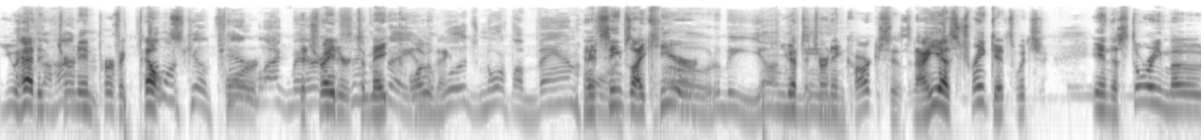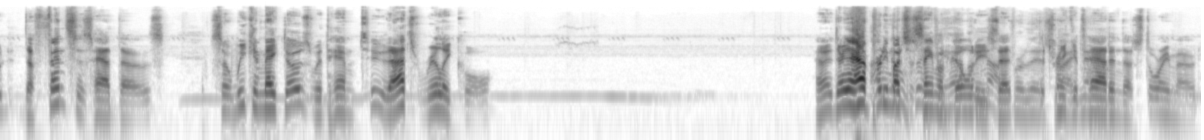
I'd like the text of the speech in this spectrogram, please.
you had to turn in perfect pelts for the bears in a trader to make clothing. woods north of Van And it seems like here Oh, to be young you have to turn in carcasses. Now he has trinkets, which in the story mode, the fences had those. So we can make those with him too. That's really cool. And they have pretty much the same abilities that the trinkets right had in the story mode.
